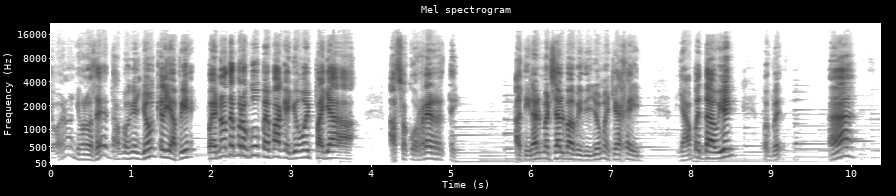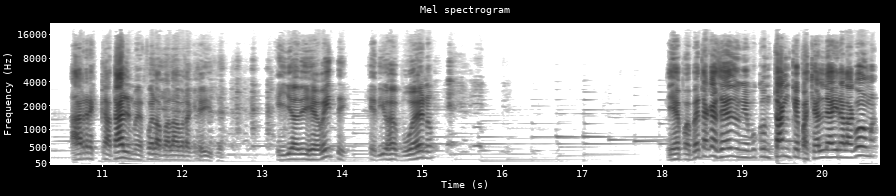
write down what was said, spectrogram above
Yo, bueno, yo no sé, estamos en el Jonkel a pie. Pues no te preocupes, pa, que yo voy para allá a, socorrerte, a tirarme el salvavidas. Y yo me eché a reír. Ya, pues está bien. Pues ve. ¿Ah? A rescatarme fue la palabra que hice. Y yo dije, viste, que Dios es bueno. Y dije, pues vete a casa de y busca un tanque para echarle aire a la goma.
